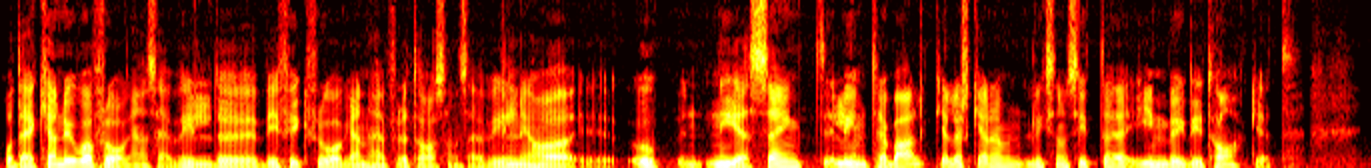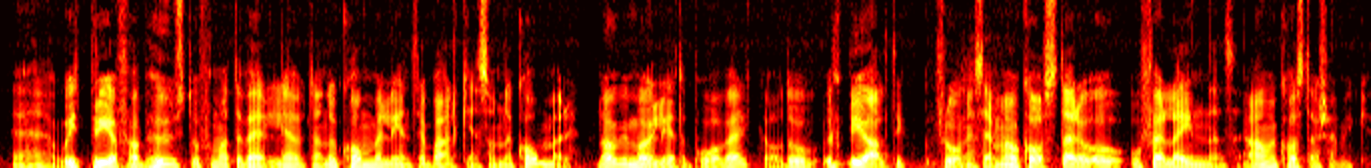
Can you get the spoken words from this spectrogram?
Och där kan det ju vara frågan, så här, vill du, vi fick frågan här för ett tag sedan, så här, vill ni ha upp, nedsänkt limträbalk eller ska den liksom sitta inbyggd i taket? Eh, och i ett prefabhus då får man inte välja utan då kommer limträbalken som den kommer. Nu har vi möjlighet att påverka och då blir ju alltid frågan så här, men vad kostar det att, att fälla in den? Så här, Ja, men det kostar så här mycket.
